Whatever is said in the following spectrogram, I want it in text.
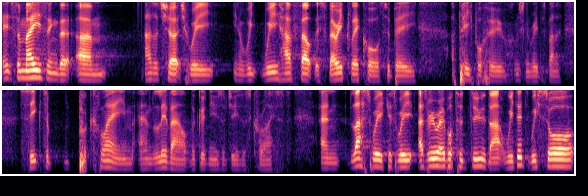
It's amazing that um, as a church, we, you know, we, we have felt this very clear call to be a people who, I'm just going to read this banner, seek to proclaim and live out the good news of Jesus Christ. And last week, as we, as we were able to do that, we, did, we saw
